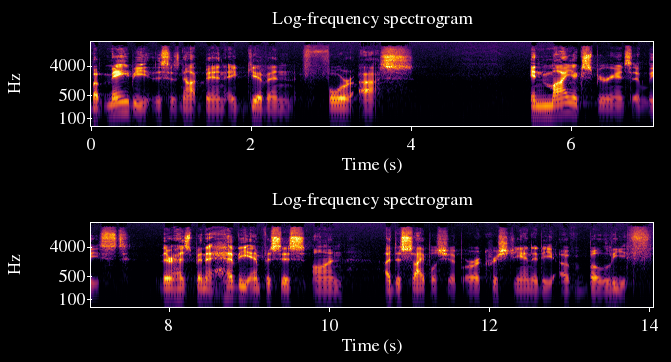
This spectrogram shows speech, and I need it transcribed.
But maybe this has not been a given for us. In my experience, at least, there has been a heavy emphasis on a discipleship or a Christianity of belief,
